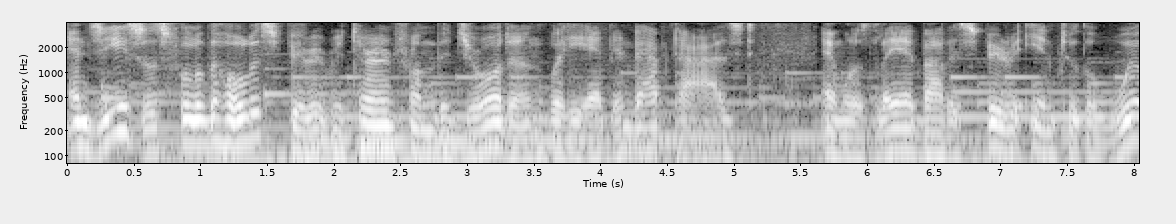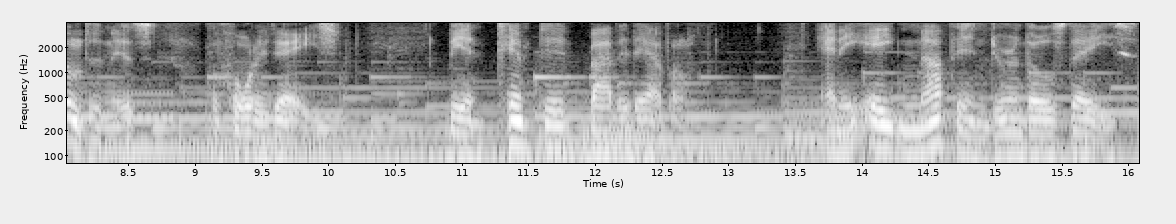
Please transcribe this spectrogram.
And Jesus, full of the Holy Spirit, returned from the Jordan where he had been baptized and was led by the Spirit into the wilderness for 40 days, being tempted by the devil. And he ate nothing during those days.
